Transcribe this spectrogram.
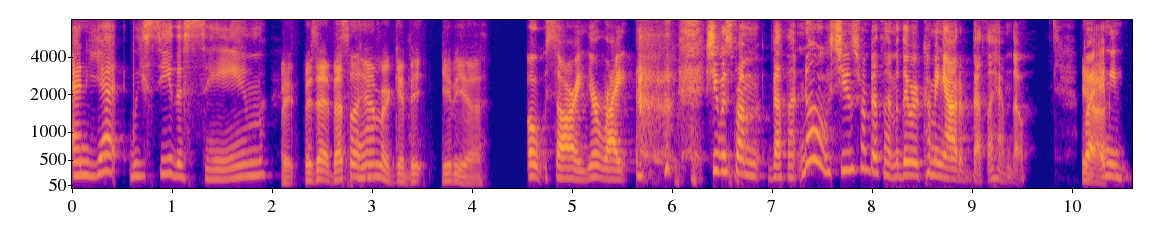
And yet we see the same wait was that bethlehem or gibeah oh sorry you're right she was from Bethlehem. No, she was from Bethlehem. They were coming out of Bethlehem though. But yeah. I mean,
